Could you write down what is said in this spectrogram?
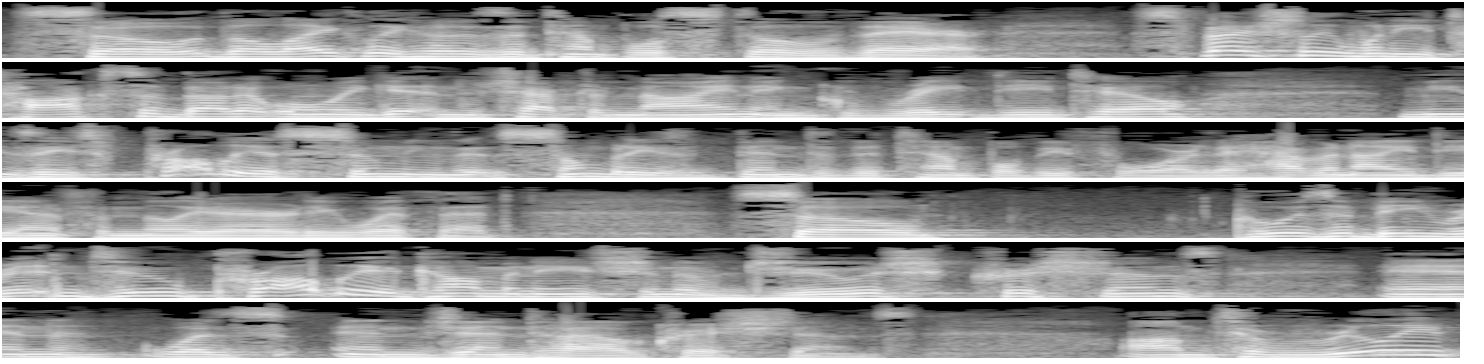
So the likelihood is the temple is still there especially when he talks about it when we get into chapter 9 in great detail, means he's probably assuming that somebody's been to the temple before. They have an idea and familiarity with it. So, who is it being written to? Probably a combination of Jewish Christians and was and Gentile Christians. Um, to really,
